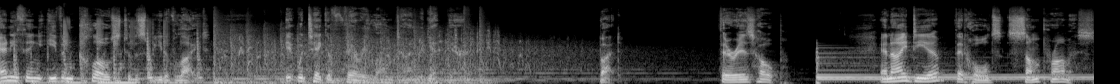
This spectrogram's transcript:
anything even close to the speed of light, it would take a very long time to get there. But there is hope. An idea that holds some promise.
